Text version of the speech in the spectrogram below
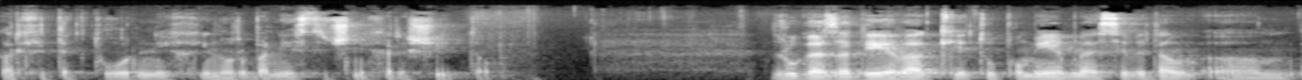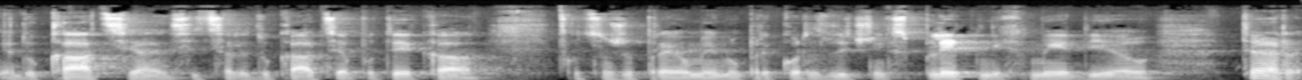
arhitekturnih in urbanističnih rešitev. Druga zadeva, ki je tu pomembna, je seveda um, edukacija in sicer edukacija poteka, kot sem že prej omenil, preko različnih spletnih medijev, ter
